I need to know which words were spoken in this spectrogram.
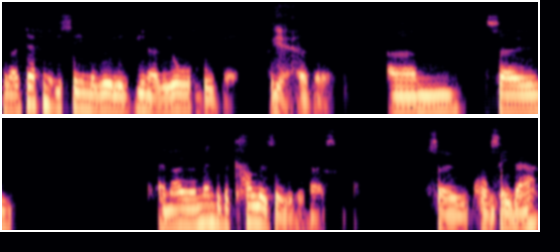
but I've definitely seen the really, you know, the awful bit of, Yeah. of it. Um, so, and I remember the colours are really nice. So I'll say that,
